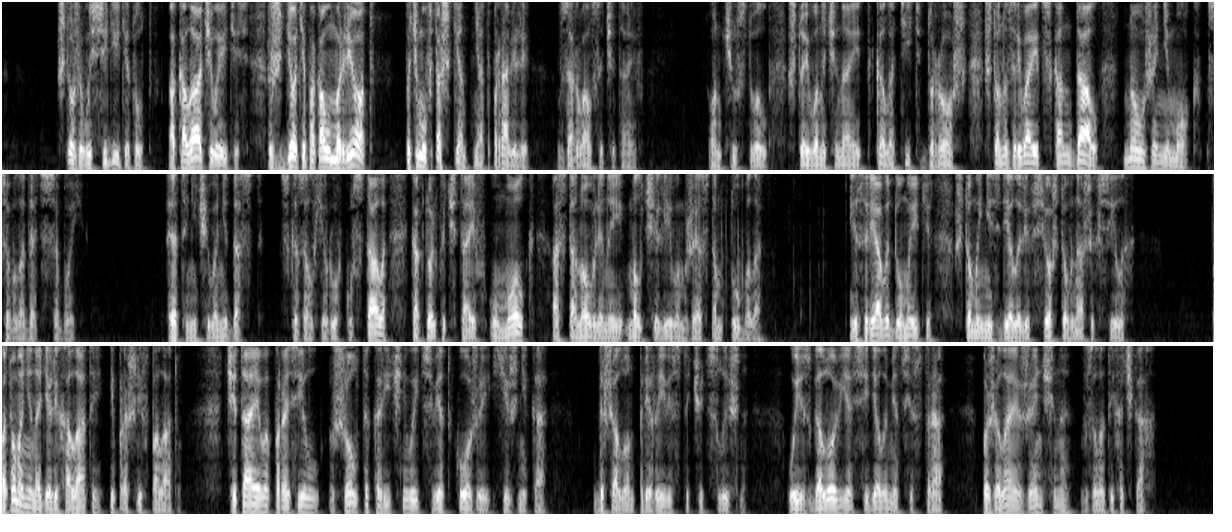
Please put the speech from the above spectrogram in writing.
Что же вы сидите тут, околачиваетесь, ждете, пока умрет. Почему в Ташкент не отправили? Взорвался Читаев. Он чувствовал, что его начинает колотить дрожь, что назревает скандал, но уже не мог совладать с собой. Это ничего не даст, сказал хирург устало, как только Читаев умолк, остановленный молчаливым жестом Тубала. И зря вы думаете, что мы не сделали все, что в наших силах. Потом они надели халаты и прошли в палату. Читаева поразил желто-коричневый цвет кожи хижника. Дышал он прерывисто, чуть слышно. У изголовья сидела медсестра, пожилая женщина в золотых очках.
